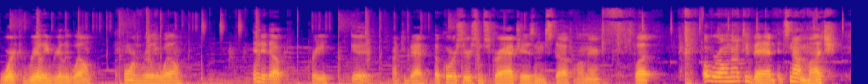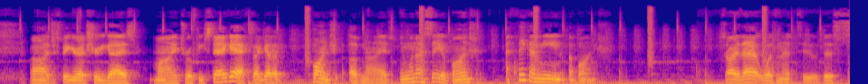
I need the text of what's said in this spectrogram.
Worked really, really well. Performed really well. Ended up pretty good. Not too bad. Of course, there's some scratches and stuff on there. But overall, not too bad. It's not much. Uh, I just figured I'd show you guys my trophy stag axe. I got a bunch of knives. And when I say a bunch, I think I mean a bunch. Sorry, that wasn't it too. This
